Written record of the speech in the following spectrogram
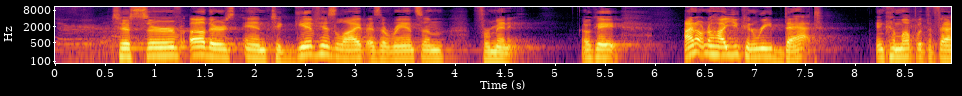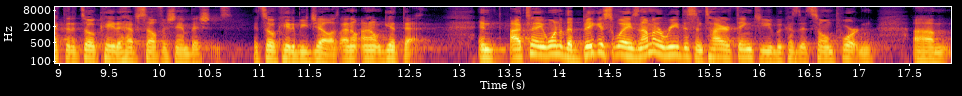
serve. to serve others and to give his life as a ransom for many. Okay, I don't know how you can read that and come up with the fact that it's okay to have selfish ambitions. It's okay to be jealous. I don't, I don't get that. And I tell you, one of the biggest ways, and I'm going to read this entire thing to you because it's so important. Um,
